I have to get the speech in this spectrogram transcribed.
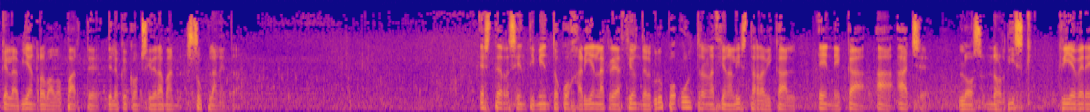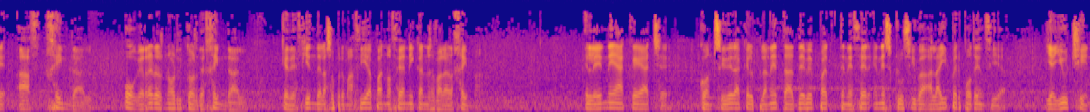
que le habían robado parte de lo que consideraban su planeta. Este resentimiento cuajaría en la creación del grupo ultranacionalista radical NKAH, los Nordisk Krievere af Heimdall, o guerreros nórdicos de Heimdall, que defiende la supremacía panoceánica en Svalbard. El NAKH considera que el planeta debe pertenecer en exclusiva a la hiperpotencia y a Yuchin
